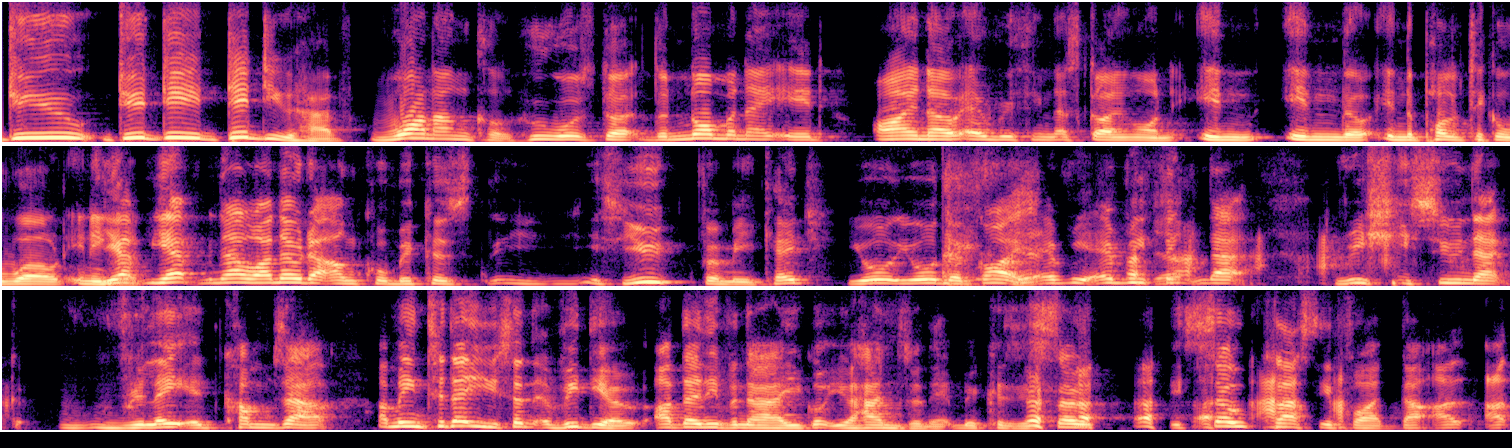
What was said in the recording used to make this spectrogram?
do you did did did you have one uncle who was the the nominated? I know everything that's going on in in the in the political world in England. yep. Yep. No, I know that, Uncle, because it's you for me, Kej. You're you're the guy. Every everything that Rishi Sunak related comes out. I mean, today you sent a video. I don't even know how you got your hands on it because it's so it's so classified that I, I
